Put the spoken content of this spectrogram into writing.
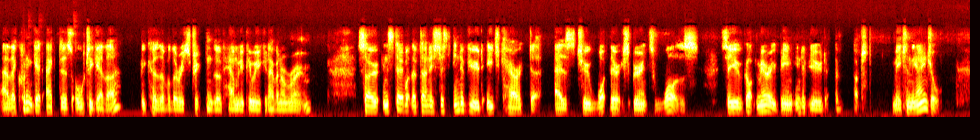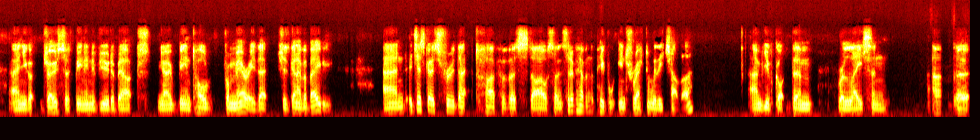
Uh, they couldn't get actors all together because of all the restrictions of how many people you could have in a room. So instead, what they've done is just interviewed each character as to what their experience was. So you've got Mary being interviewed about meeting the angel, and you've got Joseph being interviewed about, you know, being told from Mary that she's going to have a baby. And it just goes through that type of a style. So instead of having the people interacting with each other, um, you've got them relating uh, the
